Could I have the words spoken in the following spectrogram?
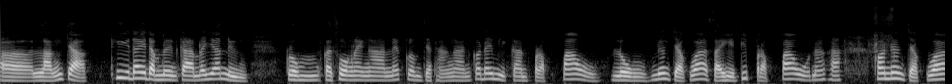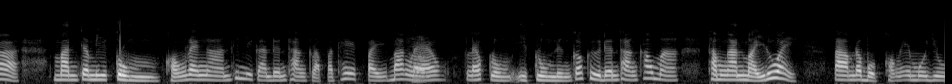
อ่าหลังจากที่ได้ดำเนินการระยะหนึ่งกรมกระทรวงแรงงานและกรมจัดหางานก็ได้มีการปรับเป้าลง เนื่องจากว่าสาเหตุที่ปรับเป้านะคะก็เนื่องจากว่ามันจะมีกลุ่มของแรงงานที่มีการเดินทางกลับประเทศไปบ้างแล้ว แล้วกลุ่มอีกกลุ่มหนึ่งก็คือเดินทางเข้ามาทำงานใหม่ด้วย ตามระบบของ MOU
